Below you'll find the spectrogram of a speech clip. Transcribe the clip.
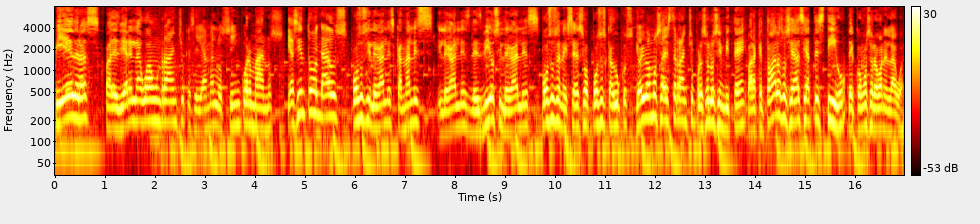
piedras para desviar el agua a un rancho que se llama Los Cinco Hermanos. Y así en todos lados, pozos ilegales, canales ilegales, desvíos ilegales, pozos en exceso, pozos caducos. Y hoy vamos a este rancho, por eso los invité, para que toda la sociedad sea testigo de cómo se roban el agua.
